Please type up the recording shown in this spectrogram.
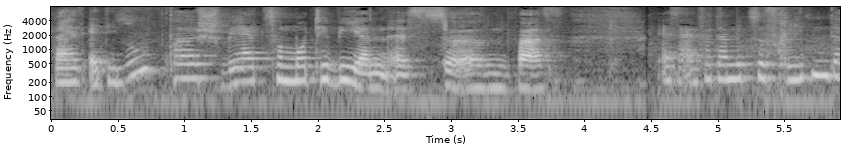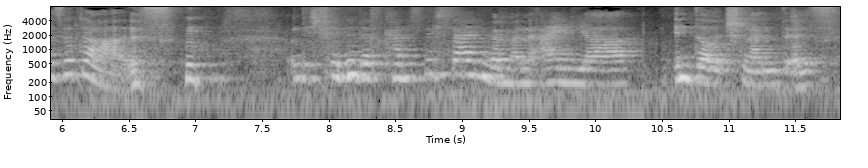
weil er die super schwer zu motivieren ist zu irgendwas. Er ist einfach damit zufrieden, dass er da ist. Und ich finde, das kann es nicht sein, wenn man ein Jahr in Deutschland ist.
